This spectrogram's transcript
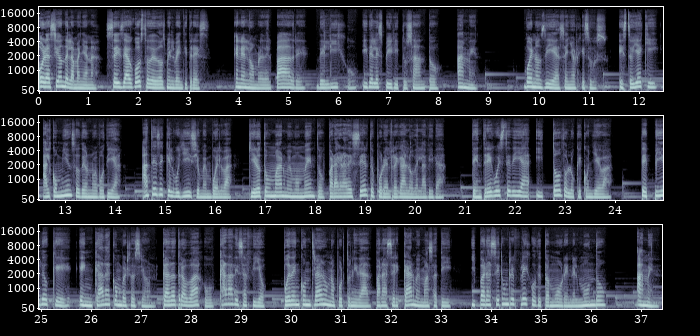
Oración de la mañana, 6 de agosto de 2023. En el nombre del Padre, del Hijo y del Espíritu Santo. Amén. Buenos días, Señor Jesús. Estoy aquí al comienzo de un nuevo día. Antes de que el bullicio me envuelva, quiero tomarme un momento para agradecerte por el regalo de la vida. Te entrego este día y todo lo que conlleva. Te pido que en cada conversación, cada trabajo, cada desafío, pueda encontrar una oportunidad para acercarme más a ti y para ser un reflejo de tu amor en el mundo. Amén.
